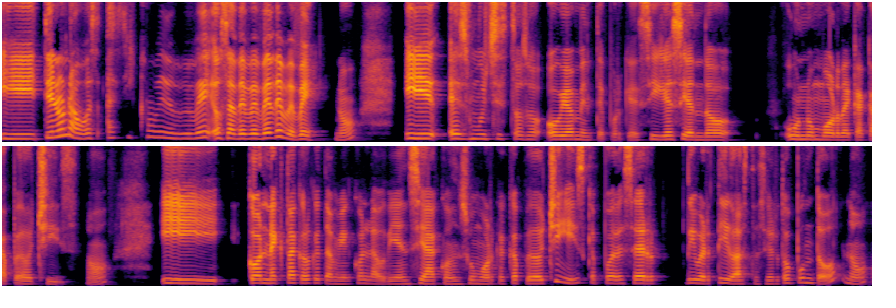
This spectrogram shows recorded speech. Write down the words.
y tiene una voz así como de bebé, o sea, de bebé de bebé, ¿no? Y es muy chistoso, obviamente, porque sigue siendo un humor de cacapeo cheese, ¿no? Y conecta creo que también con la audiencia con su humor cacapeo cheese, que puede ser divertido hasta cierto punto, ¿no?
